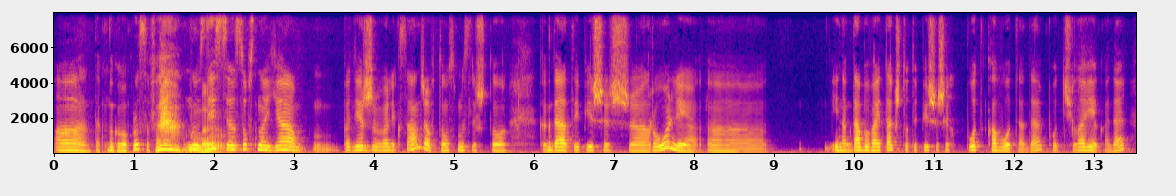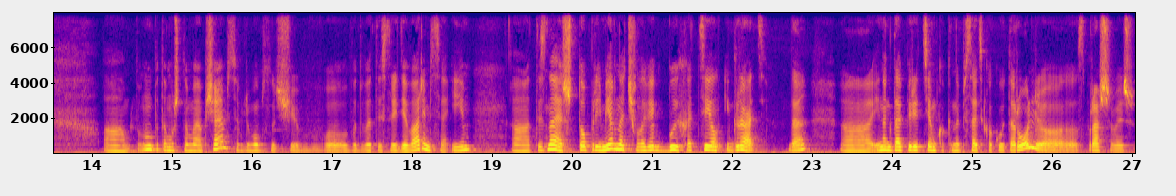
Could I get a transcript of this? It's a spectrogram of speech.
А, так много вопросов. ну, да. здесь, собственно, я поддерживаю Александра в том смысле, что когда ты пишешь роли, иногда бывает так, что ты пишешь их под кого-то, да, под человека, да, а, ну, потому что мы общаемся в любом случае, в, вот в этой среде варимся, и а, ты знаешь, что примерно человек бы хотел играть, да, иногда перед тем, как написать какую-то роль, э, спрашиваешь,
